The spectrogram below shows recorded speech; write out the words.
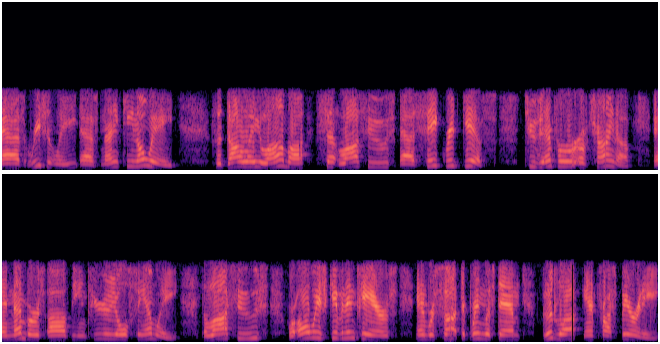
as recently as 1908, the Dalai Lama sent Lhasas as sacred gifts to the Emperor of China and members of the imperial family. The Lhasas were always given in pairs and were thought to bring with them good luck and prosperity.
